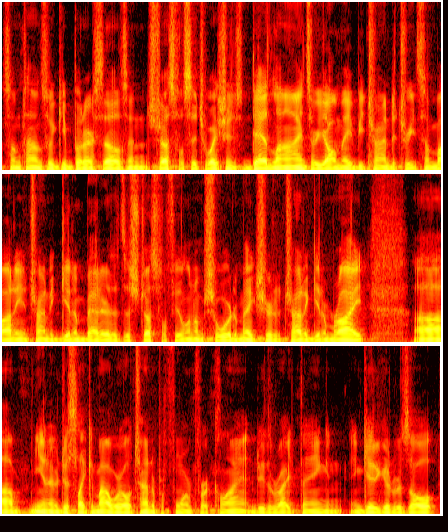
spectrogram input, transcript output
Sometimes we can put ourselves in stressful situations, deadlines, or y'all may be trying to treat somebody and trying to get them better. That's a stressful feeling, I'm sure, to make sure to try to get them right. Um, you know, just like in my world, trying to perform for a client and do the right thing and, and get a good result.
